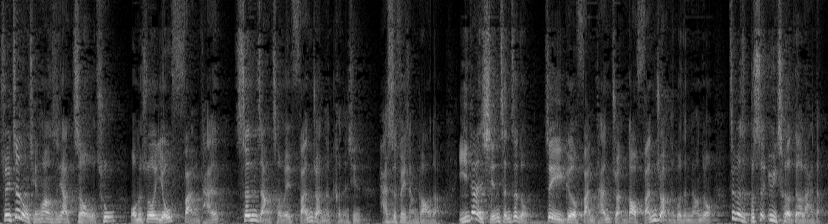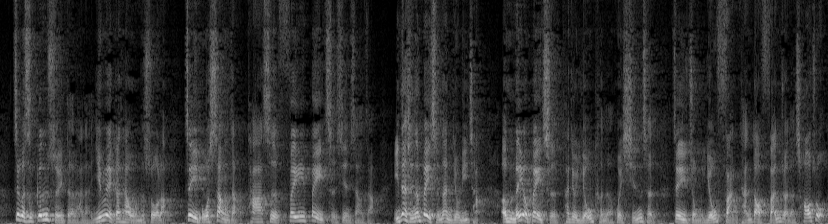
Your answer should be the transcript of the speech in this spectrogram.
所以这种情况之下，走出我们说有反弹生长成为反转的可能性还是非常高的。一旦形成这种这一个反弹转到反转的过程当中，这个是不是预测得来的？这个是跟随得来的，因为刚才我们说了，这一波上涨它是非背驰性上涨，一旦形成背驰，那你就离场；而没有背驰，它就有可能会形成这种由反弹到反转的操作，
